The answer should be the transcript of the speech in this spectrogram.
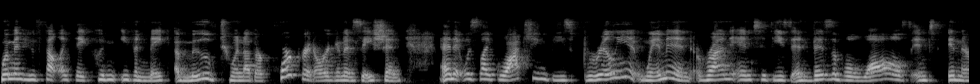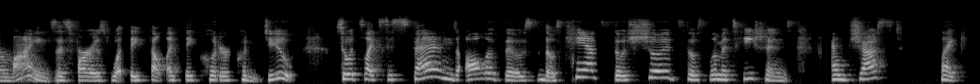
women who felt like they couldn't even make a move to another corporate organization. And it was like watching these brilliant women run into these invisible walls in, in their minds as far as what they felt like they could or couldn't do. So it's like suspend all of those those can'ts those shoulds those limitations and just like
